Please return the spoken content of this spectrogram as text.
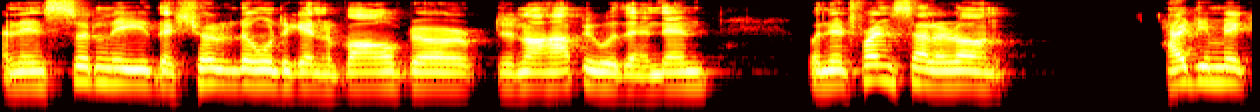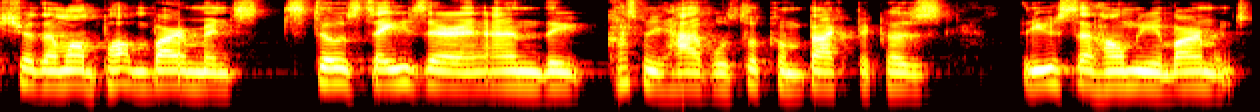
And then suddenly children don't want to get involved or they're not happy with it. And then when they're trying to sell it on, how do you make sure the mom and pop environment still stays there and the customers you have will still come back because they're used to that homely environment?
